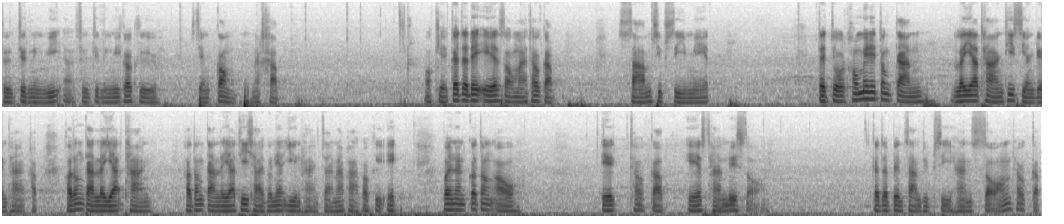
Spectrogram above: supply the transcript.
0.1 วิอะ0.1 วิก็คือเสียงกล้องนะครับ โอเค ก็จะได้ s ออกมาเท่ากับ 34 เมตร แต่โจทย์เขาไม่ได้ต้องการระยะทางที่เสียงเดินทางครับ เขาต้องการระยะทาง เขาต้องการระยะที่ชายคนนี้ยืนห่างจากหน้าผาก็คือ x เพราะฉะนั้นก็ต้องเอา x เท่ากับ s หารด้วย 2 ก็จะเป็น 34 หาร 2 เท่ากับ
